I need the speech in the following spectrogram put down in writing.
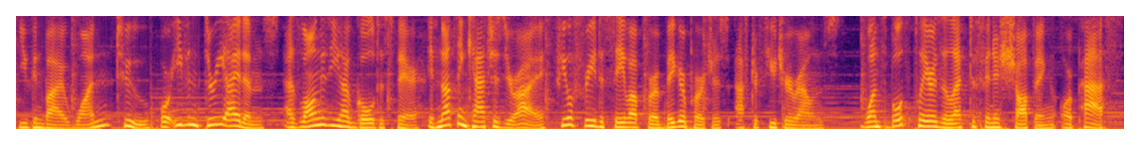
You can buy one, two, or even three items as long as you have gold to spare. If nothing catches your eye, feel free to save up for a bigger purchase after future rounds. Once both players elect to finish shopping or pass,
